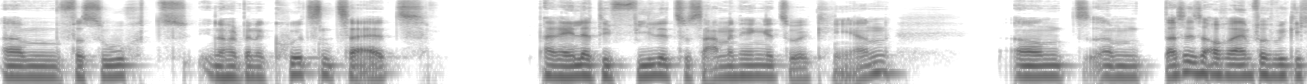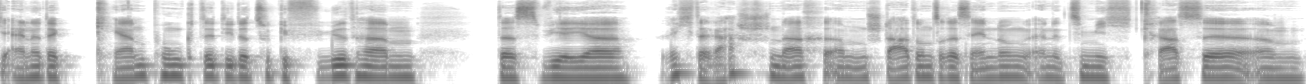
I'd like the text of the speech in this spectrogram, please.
ähm, versucht innerhalb einer kurzen Zeit relativ viele Zusammenhänge zu erklären. Und ähm, das ist auch einfach wirklich einer der Kernpunkte, die dazu geführt haben, dass wir ja recht rasch nach ähm, Start unserer Sendung eine ziemlich krasse ähm,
